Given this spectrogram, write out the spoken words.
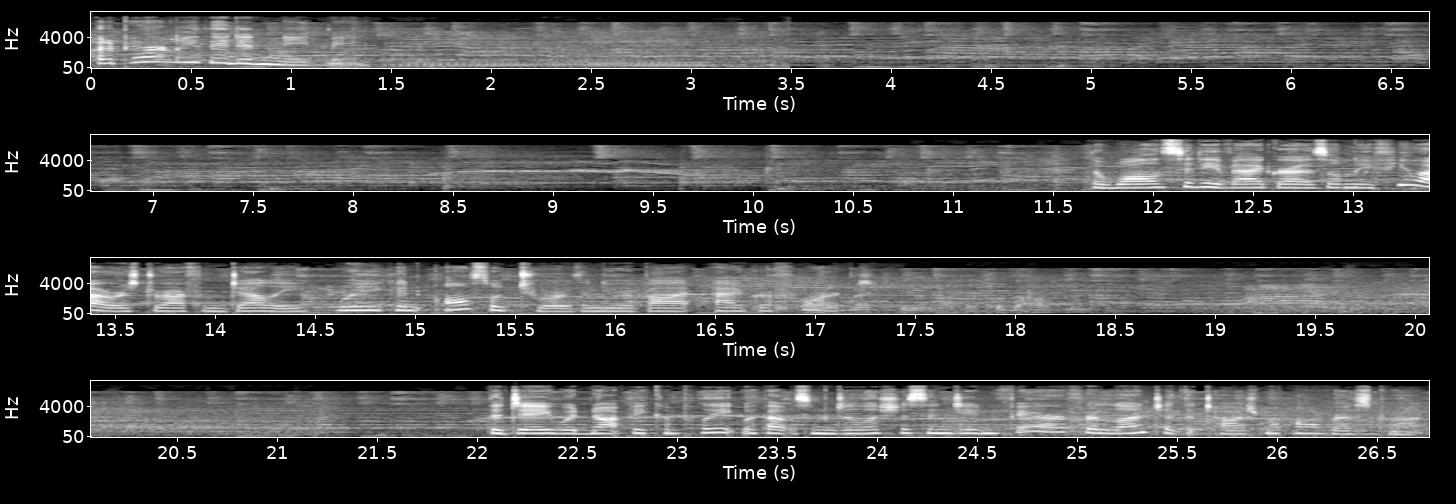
but apparently they didn't need me. The walled city of Agra is only a few hours' drive from Delhi, where you can also tour the nearby Agra fort. The day would not be complete without some delicious Indian fare for lunch at the Taj Mahal restaurant.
